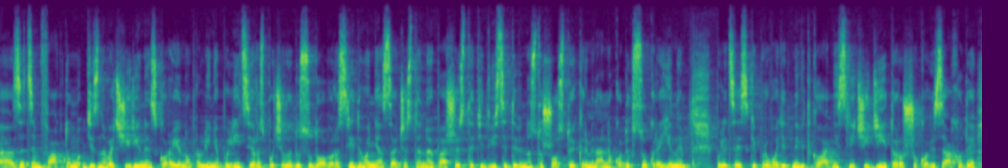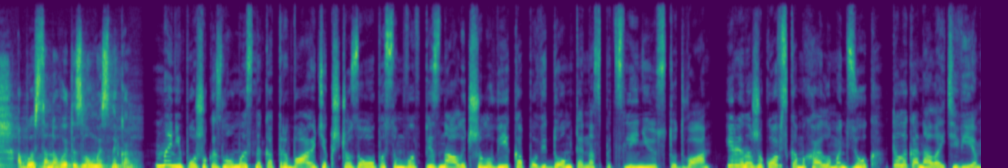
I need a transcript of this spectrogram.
Е, За цим фактом дізнавачі Рівненського районного управління поліції розпочали досудове розслідування за частиною 1 статті 296 Кримінального кодексу України. Поліцейські проводять невідкладні слідчі дії та розшукові заходи, аби встановити зловмисника. Нині пошуки зловмисника тривають. Якщо за описом ви впізнали чоловіка, повідомте на спецлінію 102. Ірина Жуковська, Михайло Мандзюк, телеканал ITV.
